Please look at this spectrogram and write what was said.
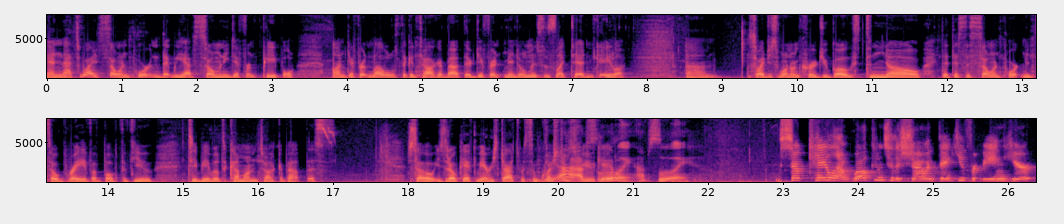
And that's why it's so important that we have so many different people on different levels that can talk about their different mental illnesses, like Ted and Kayla. Um, so I just want to encourage you both to know that this is so important and so brave of both of you to be able to come on and talk about this. So is it okay if Mary starts with some questions yeah, for you, absolutely, Kayla? Absolutely. So, Kayla, welcome to the show and thank you for being here.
